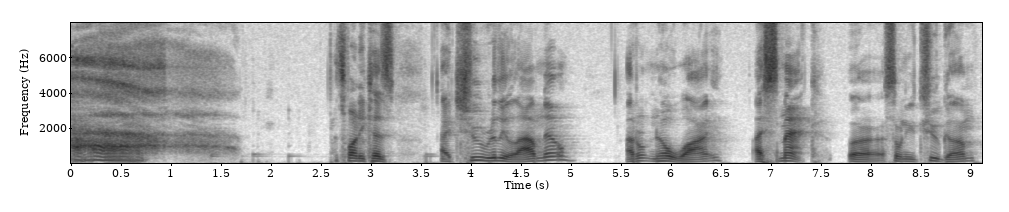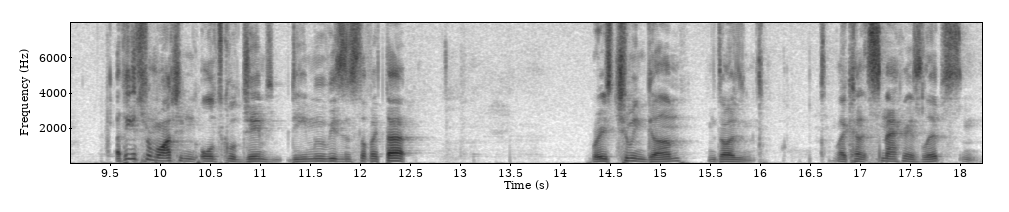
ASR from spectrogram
It's funny because I chew really loud now. I don't know why. I smack. Uh, so when you chew gum, I think it's from watching old school James Dean movies and stuff like that, where he's chewing gum. He's always like kind of smacking his lips. And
